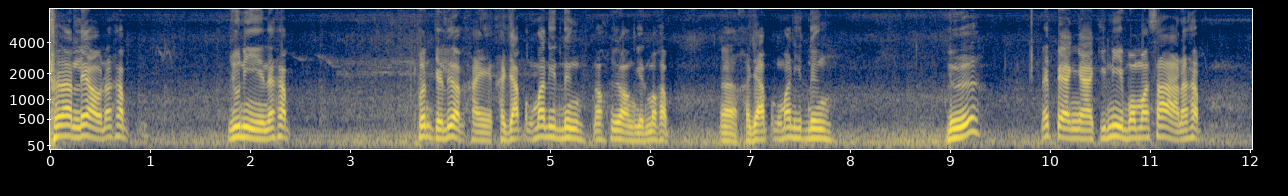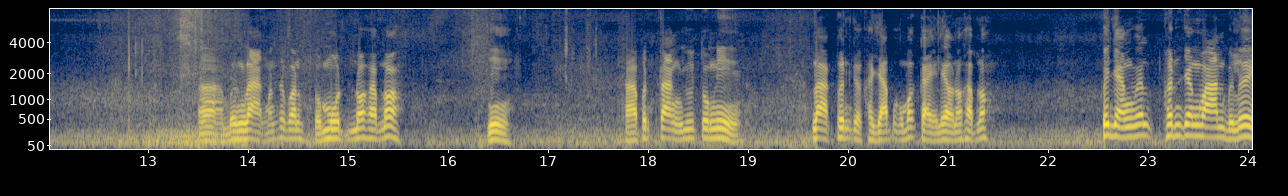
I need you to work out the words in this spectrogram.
ฉะนั้นแล้วนะครับอยู่นี่นะครับ เพิ่นจะเลือกให้ขยับออกมานิดนึงเนาะพี่น้องเห็นไหมครับอ่าขยับออกมานิดนึง หรือในแปลงยากินี่บอมาซ่านะครับอ่าเบื้องล่างมันสักก่อนสมมุติเนาะครับเนาะนี่ถ้าเพิ่นตั้งอยู่ตรงนี้ลากเพิ่นก็ขยับออกมาไกลแล้วนะครับเนาะเป็นอย่างเพิ่นจังวานไปเลย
